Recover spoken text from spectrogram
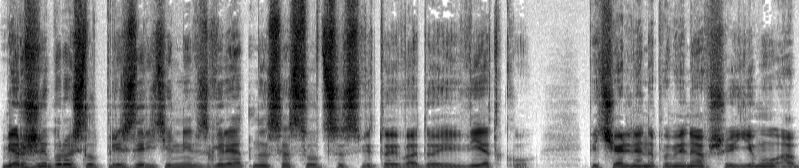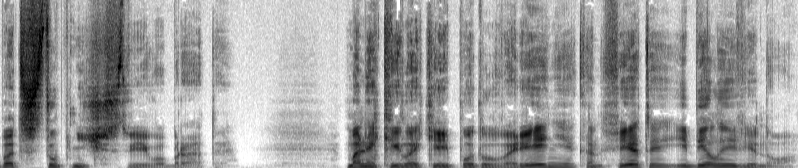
Мержи бросил презрительный взгляд на сосуд со святой водой и ветку, печально напоминавшую ему об отступничестве его брата. Маленький лакей подал варенье, конфеты и белое вино.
